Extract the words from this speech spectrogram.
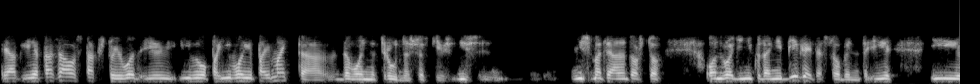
И, оказалось так, что его, его, его и поймать-то довольно трудно все-таки, несмотря на то, что он вроде никуда не бегает особенно, и, и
